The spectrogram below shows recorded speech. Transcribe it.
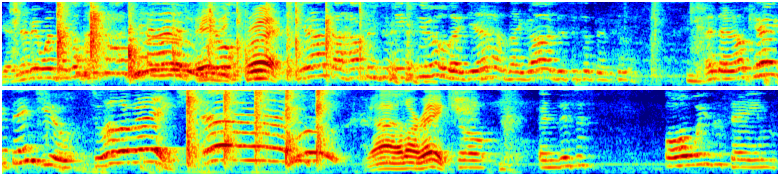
Yeah, and everyone's like, oh my God, yes! Easy, you know? quick. Yeah, that happened to me too. Like, yeah, my God, this is a. And then, okay, thank you to LRH. Yay! Yeah, LRH. So, and this is always the same,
